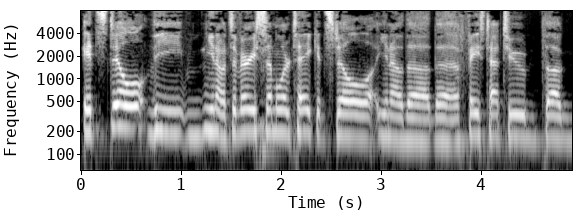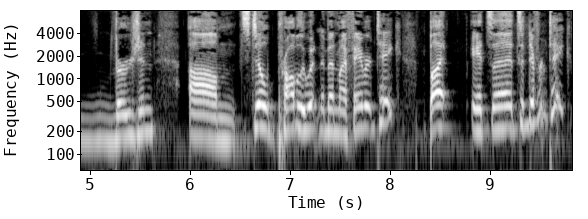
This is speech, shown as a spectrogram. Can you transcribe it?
It's still the you know it's a very similar take. It's still you know the the face tattooed thug version. Um, still probably wouldn't have been my favorite take, but it's a it's a different take.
